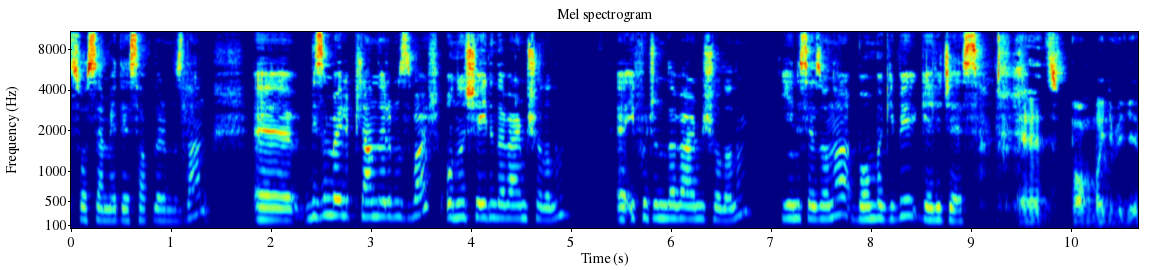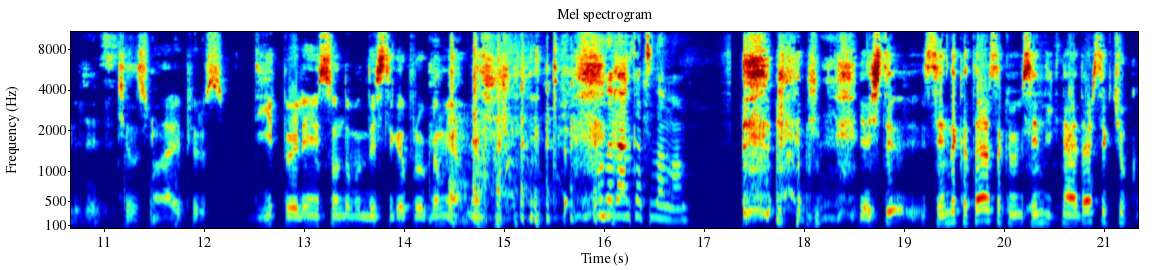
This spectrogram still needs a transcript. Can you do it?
sosyal medya hesaplarımızdan. E, bizim böyle planlarımız var. Onun şeyini de vermiş olalım. E, ipucunu da vermiş olalım. Yeni sezona bomba gibi geleceğiz. Evet, bomba gibi geleceğiz. Çalışmalar yapıyoruz deyip böyle en sonunda Bundesliga programı yapmayalım. Ona ben katılamam. ya işte seni de katarsak, seni de ikna edersek çok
